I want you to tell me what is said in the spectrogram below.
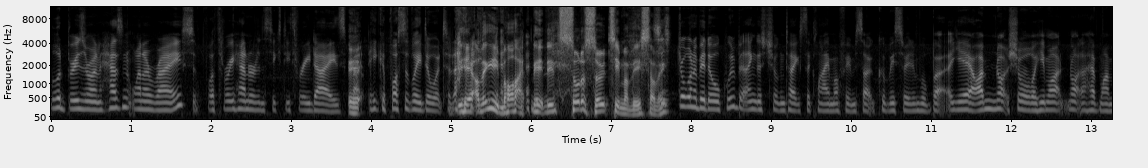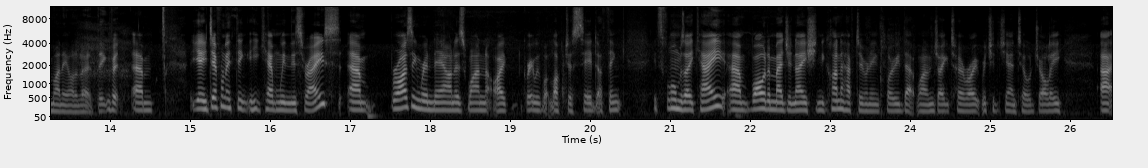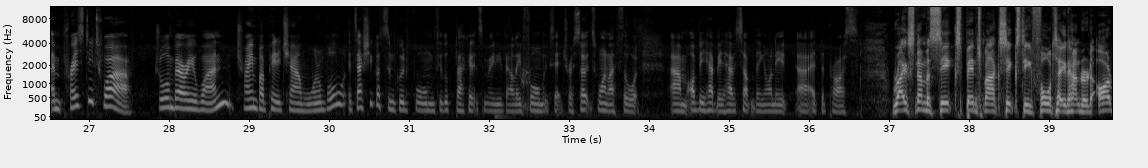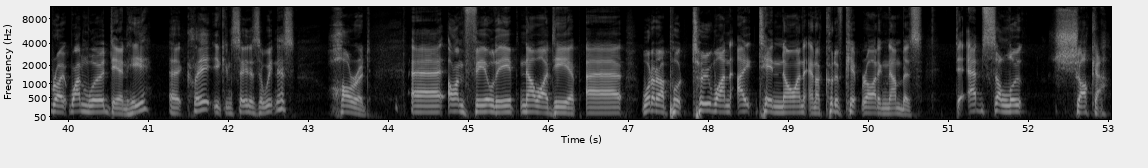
Lord Bruiseron hasn't won a race for 363 days, but yeah. he could possibly do it today. Yeah, I think he might. It, it sort of suits him, I this, I think. just drawn a bit awkward, but Angus Chung takes the claim off him, so it could be suitable. But uh, yeah, I'm not sure. He might not have my money on it, I don't think. But um, yeah, I definitely think he can win this race. Um, Rising Renown is one, I agree with what Locke just said. I think its form is okay. Um, Wild Imagination, you kind of have to really include that one. Jake Toeroek, Richard Chantel Jolly. Uh, and Pres Detoire, Drawn Barrier One, trained by Peter Chow and Warrnambool. It's actually got some good form if you look back at its Moonee Valley form, etc. So it's one I thought um, I'd be happy to have something on it uh, at the price. Race number six, benchmark 60, 1400. I wrote one word down here. Uh, Claire, you can see it as a witness. Horrid. Uh, I'm field here, no idea. Uh, what did I put? 2, 1, 8, 10, 9, and I could have kept writing numbers. The absolute shocker.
